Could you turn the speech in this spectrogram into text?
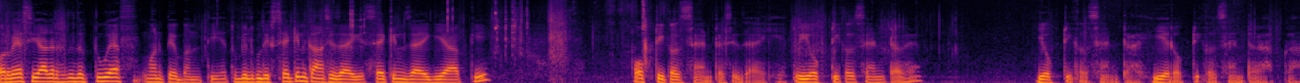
और वैसे याद रख सकते जब टू एफ़ वन पे बनती है तो बिल्कुल एक सेकंड कहाँ से जाएगी? सेकंड जाएगी आपकी ऑप्टिकल सेंटर से जाएगी। तो ये ऑप्टिकल सेंटर है, ये ऑप्टिकल सेंटर ये ऑप्टिकल सेंटर आपका।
